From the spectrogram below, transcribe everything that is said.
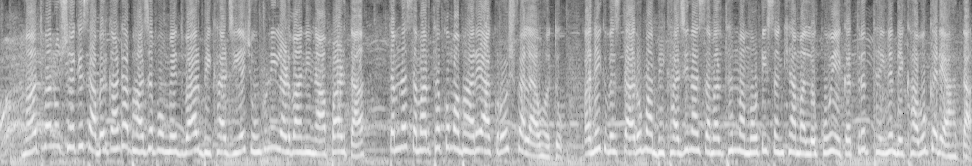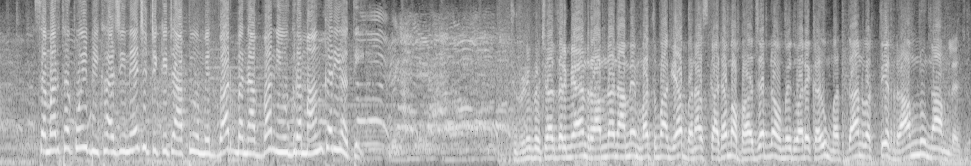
મહત્વનું છે કે સાબરકાંઠા ભાજપ ઉમેદવાર ભીખાજીએ ચૂંટણી લડવાની ના પાડતા તેમના સમર્થકોમાં ભારે આક્રોશ ફેલાયો હતો. અનેક વિસ્તારોમાં ભીખાજીના સમર્થનમાં મોટી સંખ્યામાં લોકોએ એકત્રિત થઈને દેખાવો કર્યા હતા. સમર્થકોએ ભીખાજીને જ ટિકિટ આપી ઉમેદવાર બનાવવાની ઉગ્ર માંગ કરી હતી. ચૂંટણી પ્રચાર દરમિયાન રામના નામે મત માંગ્યા બનાસકાંઠામાં ભાજપના ઉમેદવારે કહ્યું, મતદાન વખતે રામનું નામ લેજો.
